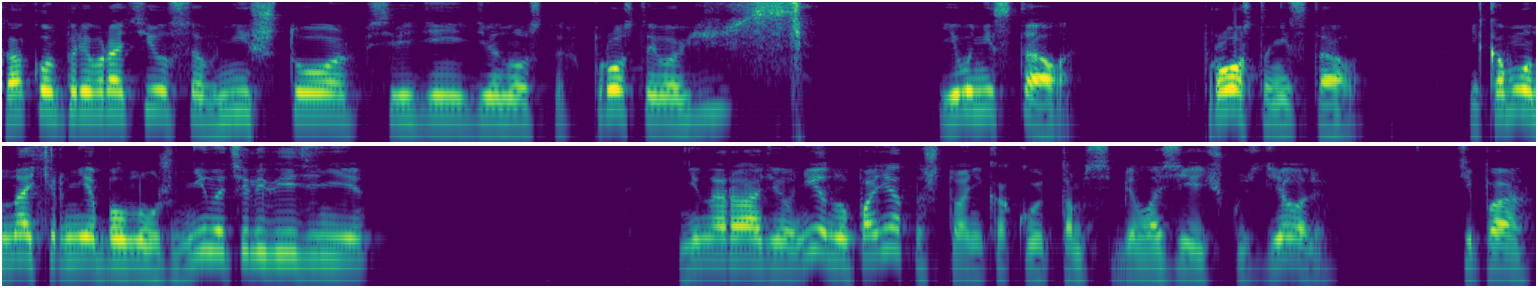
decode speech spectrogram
как он превратился в ничто в середине 90-х просто его его не стало. Просто не стало. Никому он нахер не был нужен. Ни на телевидении ни на радио. Не ну понятно что они какую-то там себе лазеечку сделали. Типа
